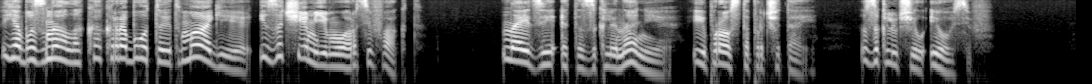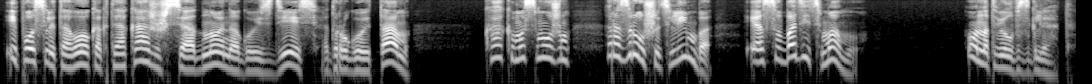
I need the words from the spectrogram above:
Я бы знала, как работает магия и зачем ему артефакт. «Найди это заклинание и просто прочитай», — заключил Иосиф. «И после того, как ты окажешься одной ногой здесь, а другой там, как мы сможем разрушить Лимбо и освободить маму?» Он отвел взгляд.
